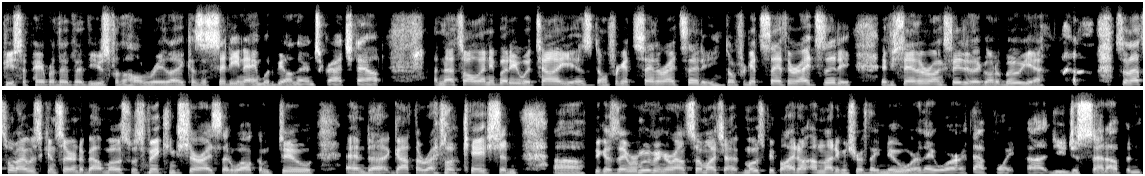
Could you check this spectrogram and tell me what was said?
piece of paper that they'd used for the whole relay because the city name would be on there and scratched out. And that's all anybody would tell you is don't forget to say the right city. Don't forget to say the right city. If you say the wrong city, they're going to boo you. so that's what I was concerned about most was making sure I said welcome to and uh, got the right location uh, because they were moving around so much. I, most people, I don't, I'm not even sure if they knew where they were at that point. Uh, you just set up and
